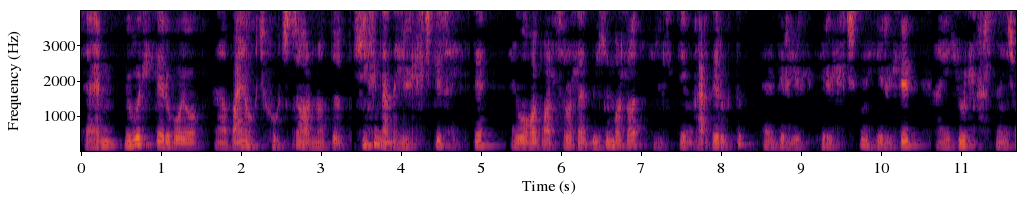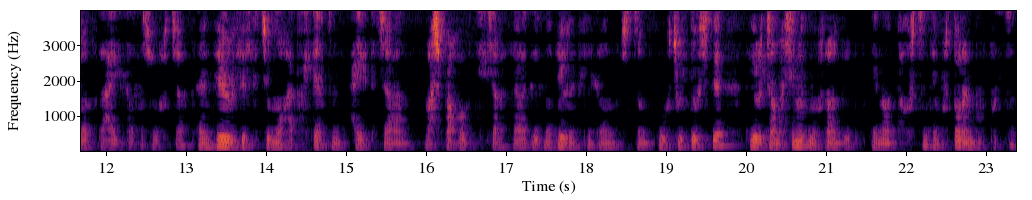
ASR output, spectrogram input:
За харин нөгөө тал дээр буюу баян хөгж хөгжсөн орнуудыг ихэнх дандаа хэрэглэгчдээс хаягд тэ. Айгуу гой боловсруулаад бэлэн болоод хэрэглэгчдийн гар дээр өгдөг. Харин тэр хэрэглэгчд нь хэрэглээд илүүдэл гарсан шууд хаягдл болгож өргөж байгаа. Харин тээвэрлэлт ч юм уу хадгалтын явцанд хаягдж байгаа нь маш бага хувьдэлж байгаа. Ягаад гэвэл нөгөө техник технологи өргөжсөн хөгжүүлдэгч тэ тээвэрлж байгаа машинууд нь болохоор ингээд энэ нөө тохирсон температурыг бүрдүүлсэн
